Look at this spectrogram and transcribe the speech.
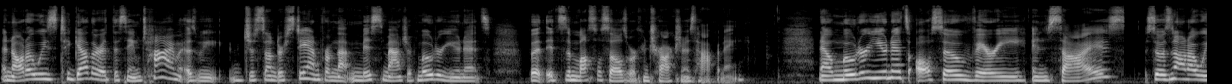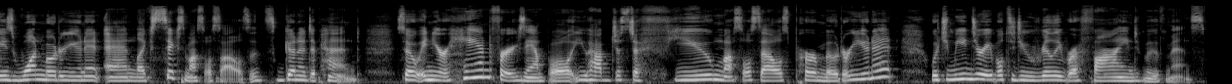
and not always together at the same time, as we just understand from that mismatch of motor units, but it's the muscle cells where contraction is happening. Now, motor units also vary in size. So it's not always one motor unit and like six muscle cells. It's going to depend. So in your hand, for example, you have just a few muscle cells per motor unit, which means you're able to do really refined movements.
